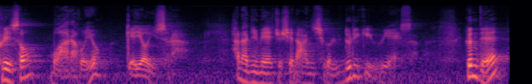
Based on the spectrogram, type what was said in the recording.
그래서 뭐 하라고요? 깨어 있으라. 하나님의 주신 안식을 누리기 위해서. 근데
